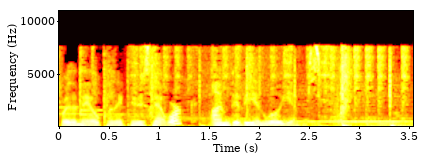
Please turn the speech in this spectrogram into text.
For the Mayo Clinic News Network, I'm Vivian Williams.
